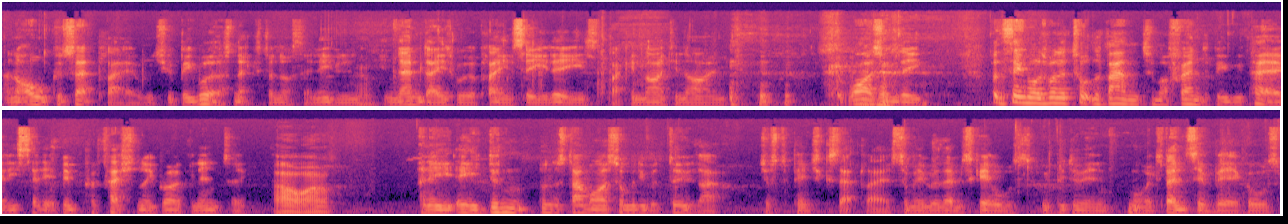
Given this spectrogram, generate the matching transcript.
an old cassette player, which would be worth next to nothing. Even in them days, we were playing CDs back in '99. but why somebody? But the thing was, when I took the van to my friend to be repaired, he said it had been professionally broken into, Oh wow. And he, he didn't understand why somebody would do that just to pinch a cassette player. Somebody with them skills would be doing more expensive vehicles.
